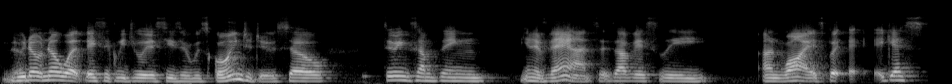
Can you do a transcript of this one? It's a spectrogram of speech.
yeah. we don't know what basically Julius Caesar was going to do. So, doing something in advance is obviously unwise. But I guess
